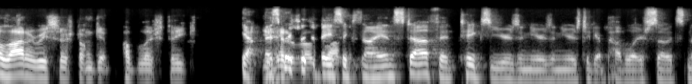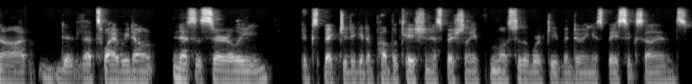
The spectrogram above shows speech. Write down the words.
A lot of research don't get published. They, yeah, especially the basic science stuff. It takes years and years and years to get published. So it's not. That's why we don't necessarily expect you to get a publication, especially if most of the work you've been doing is basic science.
